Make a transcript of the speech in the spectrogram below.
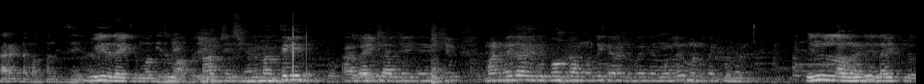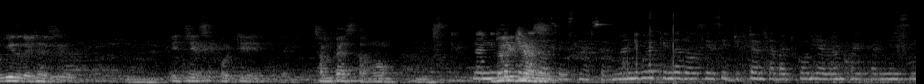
కరెంట్ మొత్తం. వీధి లైట్లు మొత్తం ఆఫ్ ఆఫ్ చేసిన మనకు తెలియదు ఆ లైట్ ఆఫ్ చేసిన విషయం మన మీద ఇది ప్రోగ్రామ్ ఉంది కరెంట్ పోయిందేమో లేదు మనం పెట్టుకున్నాం ఇల్లు ఉంది లైట్లు వీధి లైట్లు. ఇచ్చేసి కొట్టి చంపేస్తాము. నన్ను కూడా కింద. దోసేసినారు సార్. నన్ను కూడా కింద దోసేసి జుట్టు అంతా పట్టుకొని ఎదురుపై పనిచేసి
